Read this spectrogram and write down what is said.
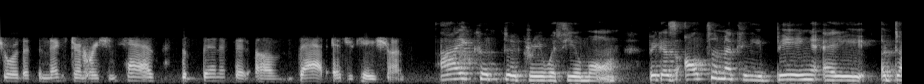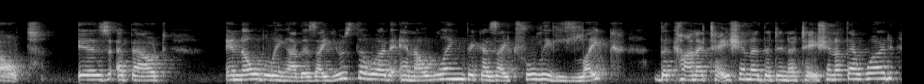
sure that the next generation has the benefit of that education. I could agree with you more because ultimately being a adult is about ennobling others. I use the word ennobling because I truly like the connotation or the denotation of that word.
